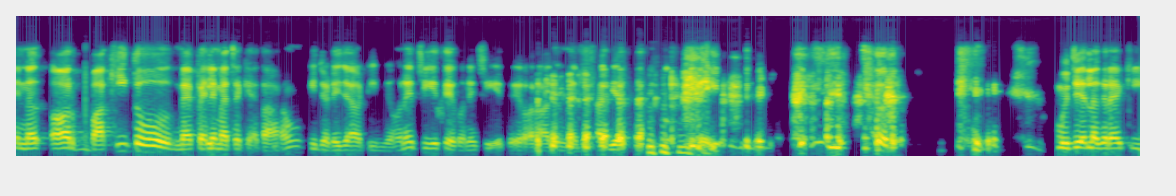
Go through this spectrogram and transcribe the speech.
in और बाकी तो मैं पहले मैच से कहता आ रहा हूँ कि जडेजा टीम में होने चाहिए थे होने चाहिए थे और आज मैं दिखा दिया तो, मुझे लग रहा है कि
